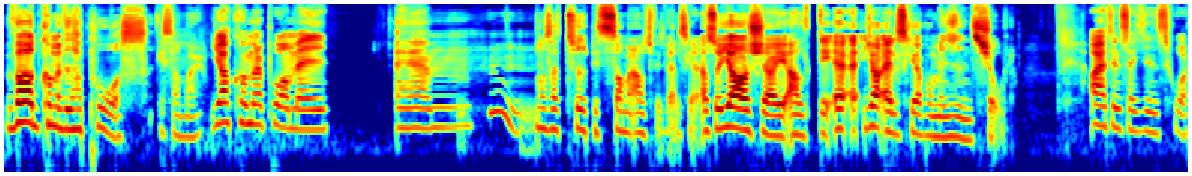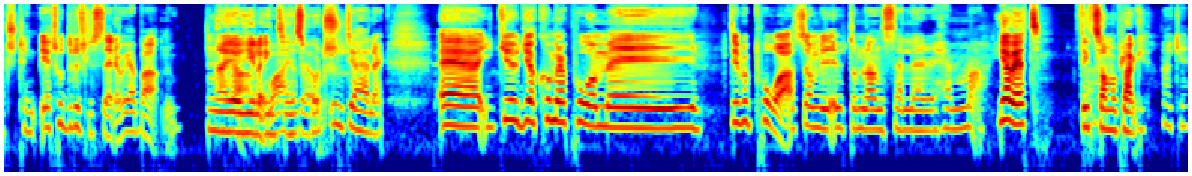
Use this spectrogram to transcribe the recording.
Vad kommer vi ha på oss i sommar? Jag kommer ha på mig... ehm, hmm. Någon sån typisk sommaroutfit vi älskar. Alltså jag kör ju alltid, äh, jag älskar ju att ha på mig jeanskjol. Ja, jag tänkte säga jeansshorts. Jag trodde du skulle säga det och jag bara... Nej jag wow, gillar inte jeansshorts. Inte jag heller. Eh, gud, jag kommer ha på mig... Det beror på, alltså, om vi är utomlands eller hemma. Jag vet, ditt sommarplagg. Okej.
